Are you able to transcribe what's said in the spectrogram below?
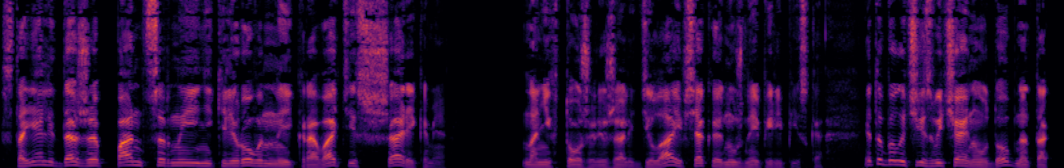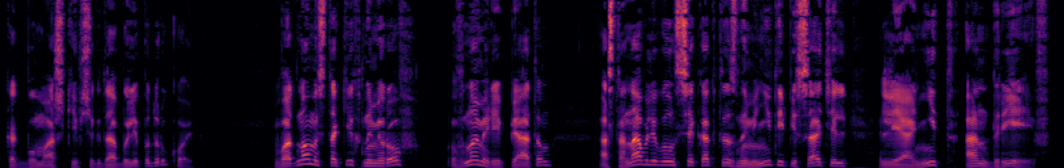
стояли даже панцирные никелированные кровати с шариками. На них тоже лежали дела и всякая нужная переписка. Это было чрезвычайно удобно, так как бумажки всегда были под рукой. В одном из таких номеров, в номере пятом, останавливался как-то знаменитый писатель Леонид Андреев.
